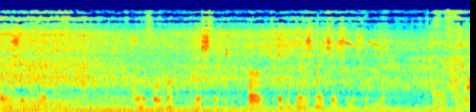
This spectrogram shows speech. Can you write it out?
aynı şekilde, aynı forma geçti. Evet. Ve bir gelişme içerisinde şu anda. Gayet güzel.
